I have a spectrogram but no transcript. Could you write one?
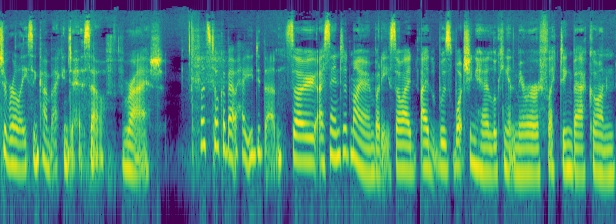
to release and come back into herself. right. Let's talk about how you did that. So I centered my own body. So I, I was watching her, looking at the mirror, reflecting back on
